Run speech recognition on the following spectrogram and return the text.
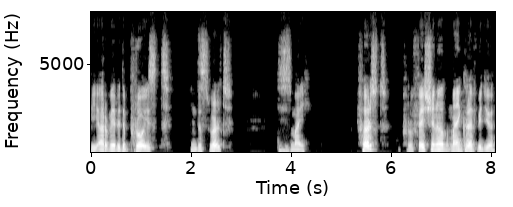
We are very the proest in this world. This is my first professional Minecraft video.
